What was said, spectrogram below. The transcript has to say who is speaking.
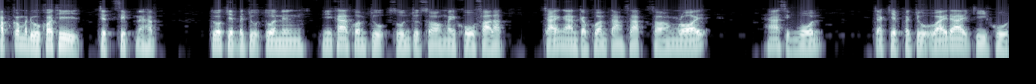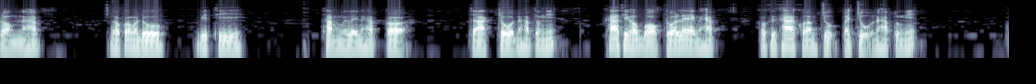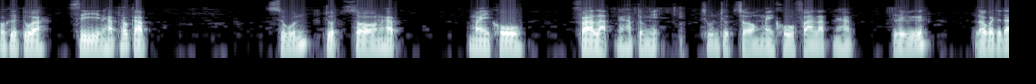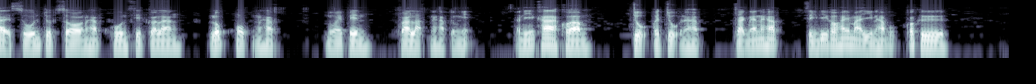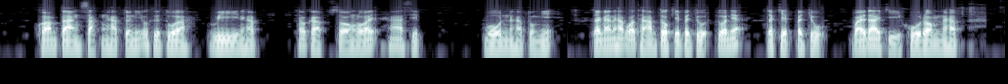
Speaker 1: ครับ ก็มาดูข้อที่ 70 นะครับ ตัวเก็บประจุตัวหนึ่งมีค่าความจุ 0.2 ไมโครฟารัดใช้งานกับความต่างศักย์250 โวลต์ จะเก็บประจุไว้ได้กี่คูลอมนะครับ เราก็มาดูวิธีทำกันเลยนะครับ ก็จากโจทย์นะครับตรงนี้ ค่าที่เขาบอกตัวแรกนะครับ ก็คือค่าความจุประจุนะครับตรงนี้ ก็คือตัว C นะครับ เท่ากับ 0.2 นะครับ ไมโครฟารัดนะครับ ตรงนี้ 0.2 ไมโครฟารัดนะครับ หรือเราก็จะได้ 0.2 นะครับ คูณ 10กำลังลบ 6 นะครับ หน่วยเป็นฟารัดนะครับ ตรงนี้ อันนี้ค่าความจุประจุนะครับ จากนั้นนะครับ สิ่งที่เขาให้มาอีกนะครับ ก็คือ ความต่างศักย์นะครับ ตัวนี้ก็คือตัว V นะครับ เท่ากับ 250 โวลต์นะครับ ตรงนี้ จากนั้นนะครับเขาถามตัวเก็บประจุตัวเนี้ยจะเก็บประจุไว้ได้กี่คูลอมนะครับ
